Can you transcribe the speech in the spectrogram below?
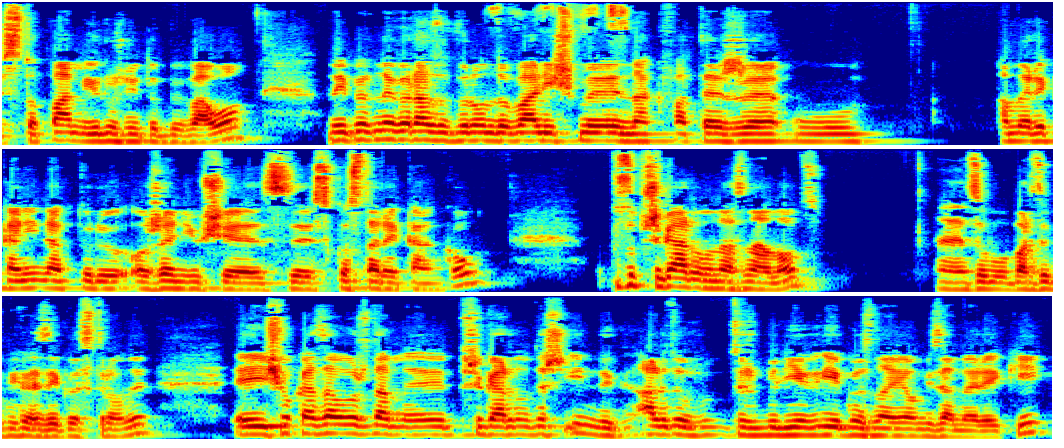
stopami, różnie to bywało. No i pewnego razu wylądowaliśmy na kwaterze u Amerykanina, który ożenił się z, z Kostarykanką. Po prostu przygarnął nas na noc, e, co było bardzo miłe z jego strony. I się okazało, że tam y, przygarnął też innych, ale to też byli jego znajomi z Ameryki.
